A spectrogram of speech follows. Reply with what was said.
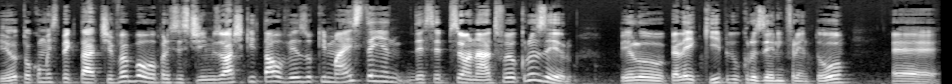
eu tô com uma expectativa boa para esses times. Eu acho que talvez o que mais tenha decepcionado foi o Cruzeiro, pelo pela equipe que o Cruzeiro enfrentou, é,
